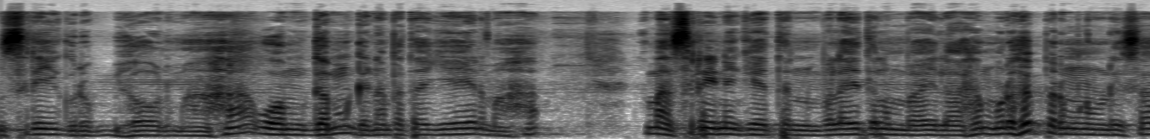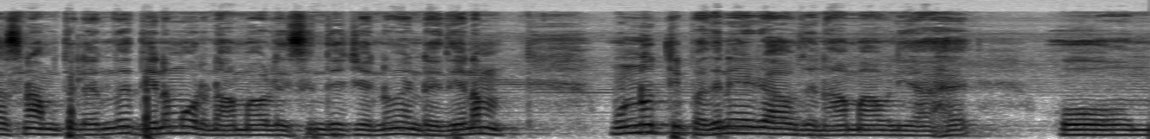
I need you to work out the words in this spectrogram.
ஸ்ரீ குருப்யோ நம ஓம் கம் கணபதையே நம நம்ம ஸ்ரீநிகேதன் வலைதளம் வாயிலாக முருகப்பெருமானுடைய சாஸ்திராமத்திலிருந்து தினமும் ஒரு நாமாவளி சிந்திச்சேனும் என்ற தினம் முந்நூற்றி பதினேழாவது நாமாவளியாக ஓம்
